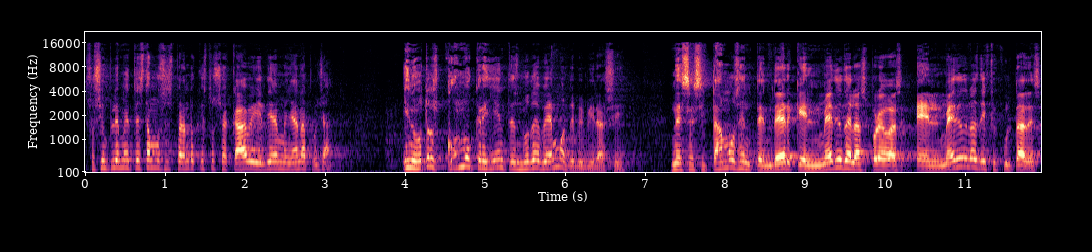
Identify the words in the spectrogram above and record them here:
Eso simplemente estamos esperando que esto se acabe y el día de mañana pues ya. Y nosotros como creyentes no debemos de vivir así. Necesitamos entender que en medio de las pruebas, en medio de las dificultades,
